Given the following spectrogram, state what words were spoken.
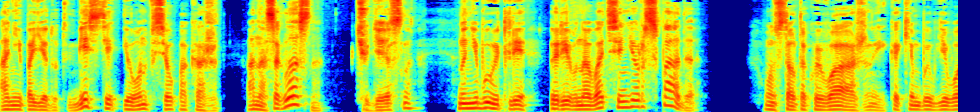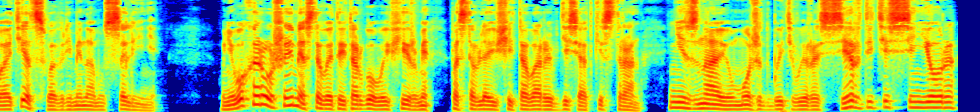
Они поедут вместе, и он все покажет. Она согласна?» Чудесно. Но не будет ли ревновать сеньор Спада? Он стал такой важный, каким был его отец во времена Муссолини. У него хорошее место в этой торговой фирме, поставляющей товары в десятки стран. Не знаю, может быть, вы рассердитесь, сеньора,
